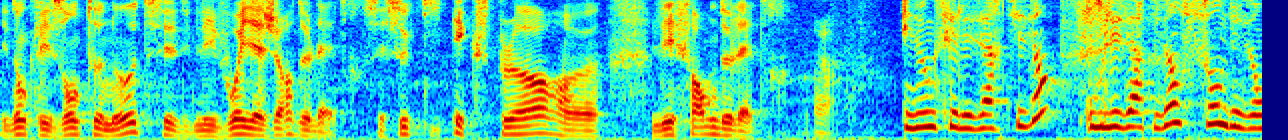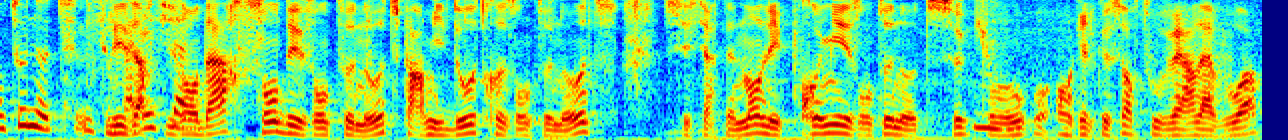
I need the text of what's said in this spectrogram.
Et donc les ontonautes, c'est les voyageurs de l'être. C'est ceux qui explorent euh, les formes de l'être. Et donc c'est les artisans Ou les artisans sont des ontonautes mais ils sont Les artisans d'art sont des ontonautes, parmi d'autres ontonautes. C'est certainement les premiers ontonautes, ceux qui Mm. ont en quelque sorte ouvert la voie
